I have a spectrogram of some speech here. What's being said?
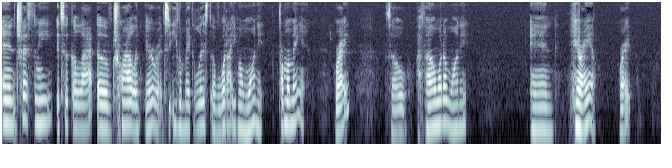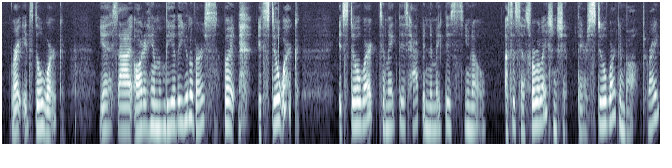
And trust me, it took a lot of trial and error to even make a list of what I even wanted from a man, right? So I found what I wanted, and here I am, right? Right? It still work. Yes, I ordered him via the universe, but it still work. It still work to make this happen, to make this, you know, a successful relationship. There's still work involved, right?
